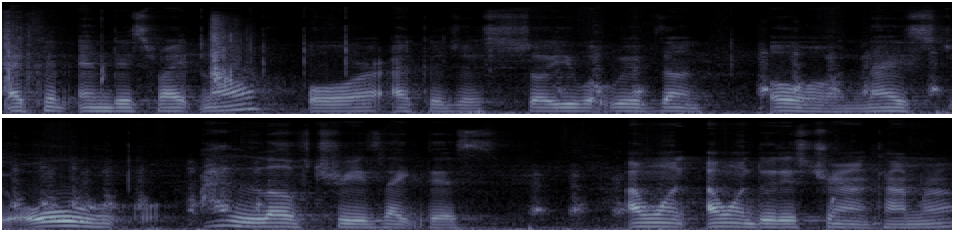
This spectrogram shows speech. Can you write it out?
I could end this right now or I could just show you what we've done. Oh, nice. Oh, I love trees like this. I want I won't do this tree on camera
